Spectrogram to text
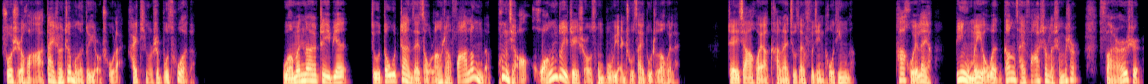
说实话啊，带上这么个队友出来还挺是不错的。我们呢这边就都站在走廊上发愣的，碰巧黄队这时候从不远处再度折回来。这家伙呀，看来就在附近偷听呢。他回来呀，并没有问刚才发生了什么事儿，反而是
